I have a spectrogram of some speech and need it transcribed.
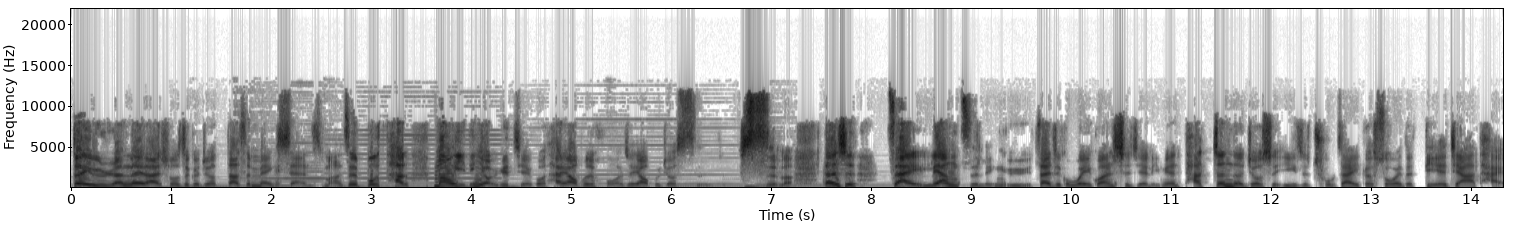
对于人类来说，这个就 doesn't make sense 嘛？这不，它猫一定有一个结果，它要不是活着，要不就死死了。但是。在量子领域，在这个微观世界里面，它真的就是一直处在一个所谓的叠加态。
